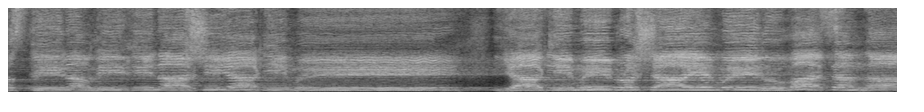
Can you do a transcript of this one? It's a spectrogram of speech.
прости нам віки наші, як і ми, як і ми прощаємо винуватцям нашим.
